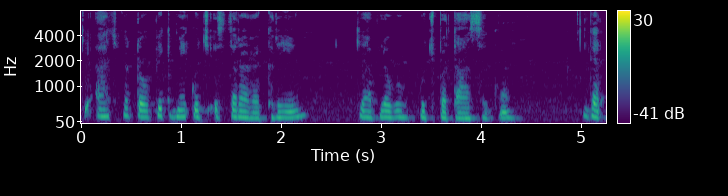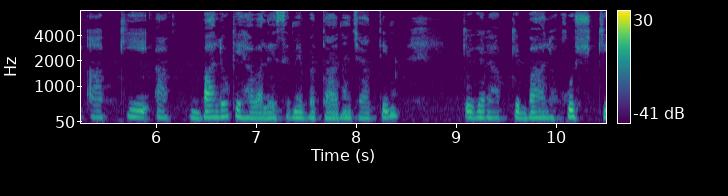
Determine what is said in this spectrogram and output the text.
कि आज का टॉपिक मैं कुछ इस तरह रख रही हूँ कि आप लोगों को कुछ बता सकूँ। अगर आपके, आप बालों के हवाले से मैं बताना चाहती हूँ कि अगर आपके बाल खुश्क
